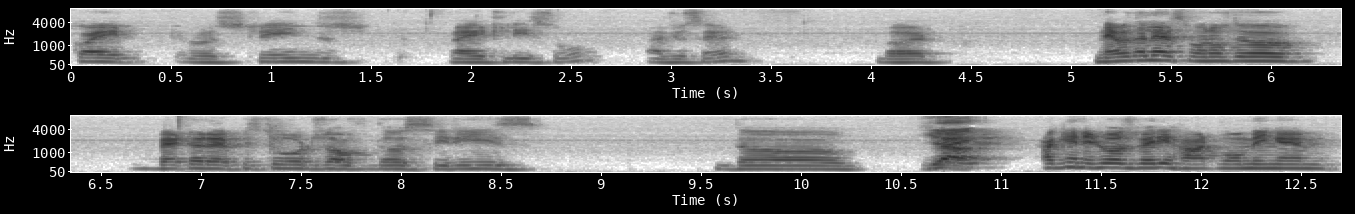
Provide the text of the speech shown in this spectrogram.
quite it was strange, rightly so, as you said. But nevertheless, one of the better episodes of the series. The Yeah. like, again, it was very heartwarming and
